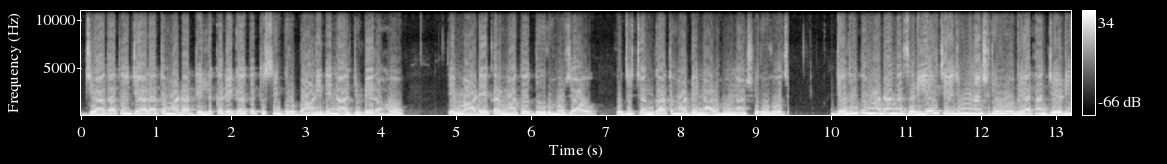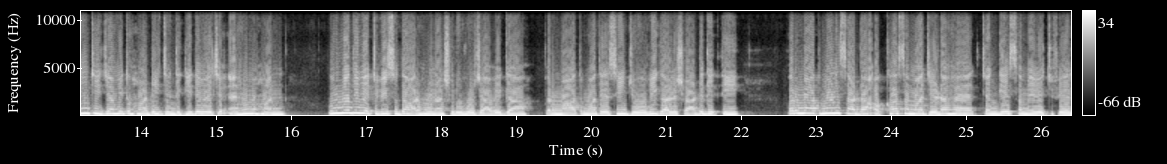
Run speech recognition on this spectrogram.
ਜ਼ਿਆਦਾ ਤੋਂ ਜ਼ਿਆਦਾ ਤੁਹਾਡਾ ਦਿਲ ਕਰੇਗਾ ਕਿ ਤੁਸੀਂ ਗੁਰਬਾਣੀ ਦੇ ਨਾਲ ਜੁੜੇ ਰਹੋ ਤੇ ਮਾੜੇ ਕਰਮਾਂ ਤੋਂ ਦੂਰ ਹੋ ਜਾਓ। ਕੁਝ ਚੰਗਾ ਤੁਹਾਡੇ ਨਾਲ ਹੋਣਾ ਸ਼ੁਰੂ ਹੋ ਜਾ ਜਦੋਂ ਤੁਹਾਡਾ ਨਜ਼ਰੀਆ ਹੀ ਚੇਂਜ ਹੋਣਾ ਸ਼ੁਰੂ ਹੋ ਗਿਆ ਤਾਂ ਜਿਹੜੀਆਂ ਚੀਜ਼ਾਂ ਵੀ ਤੁਹਾਡੀ ਜ਼ਿੰਦਗੀ ਦੇ ਵਿੱਚ ਅਹਿਮ ਹਨ, ਉਹਨਾਂ ਦੇ ਵਿੱਚ ਵੀ ਸੁਧਾਰ ਹੋਣਾ ਸ਼ੁਰੂ ਹੋ ਜਾਵੇਗਾ। ਪਰਮਾਤਮਾ ਤੇ ਅਸੀਂ ਜੋ ਵੀ ਗੱਲ ਛੱਡ ਦਿੱਤੀ, ਪਰਮਾਤਮਾ ਨੇ ਸਾਡਾ ਔਖਾ ਸਮਾਂ ਜਿਹੜਾ ਹੈ, ਚੰਗੇ ਸਮੇਂ ਵਿੱਚ ਫਿਰ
